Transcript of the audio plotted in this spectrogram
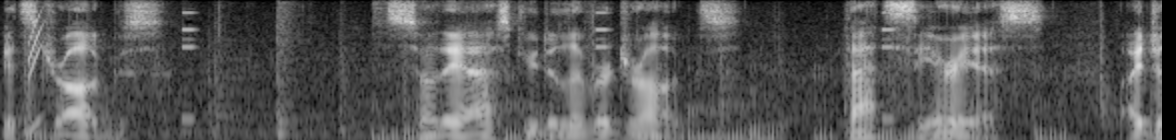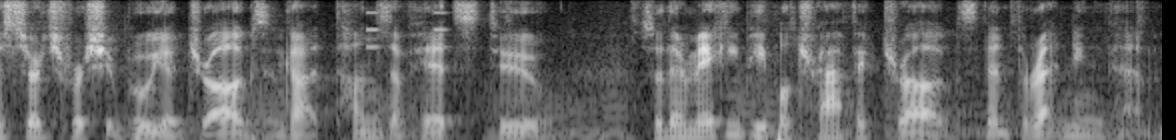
It's drugs. So they ask you to deliver drugs. That's serious. I just searched for Shibuya drugs and got tons of hits too. So they're making people traffic drugs, then threatening them.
